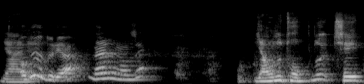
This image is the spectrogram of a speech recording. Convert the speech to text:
Yani... Alıyordur ya. Nereden olacak? Ya onu toplu şey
